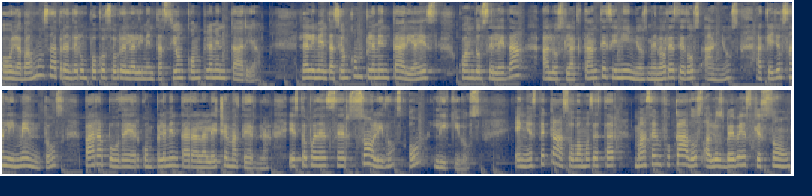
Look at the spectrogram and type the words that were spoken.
Hola, vamos a aprender un poco sobre la alimentación complementaria. La alimentación complementaria es cuando se le da a los lactantes y niños menores de dos años aquellos alimentos para poder complementar a la leche materna. Esto puede ser sólidos o líquidos. En este caso vamos a estar más enfocados a los bebés que son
